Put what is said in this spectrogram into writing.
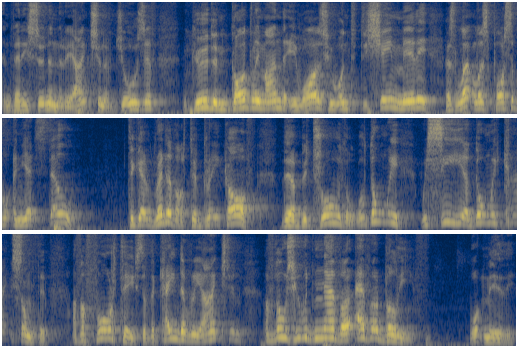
And very soon, in the reaction of Joseph, good and godly man that he was, who wanted to shame Mary as little as possible, and yet still to get rid of her, to break off their betrothal. Well, don't we, we see here, don't we catch something of a foretaste of the kind of reaction of those who would never, ever believe what Mary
